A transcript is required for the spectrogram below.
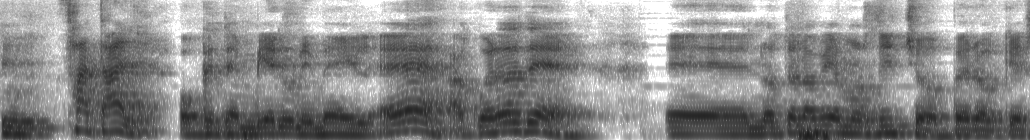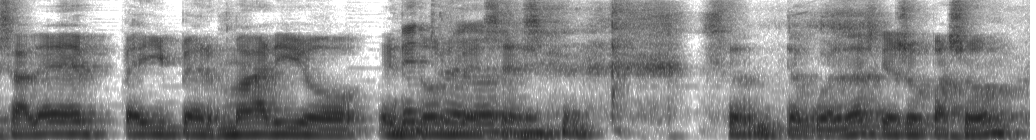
Hmm. fatal. O que te envíen un email. Eh, acuérdate. Eh, no te lo habíamos dicho, pero que sale Paper Mario en Dentro dos de dos meses. ¿Te acuerdas que eso pasó?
